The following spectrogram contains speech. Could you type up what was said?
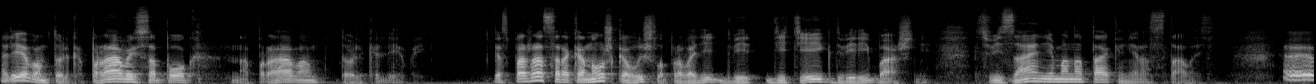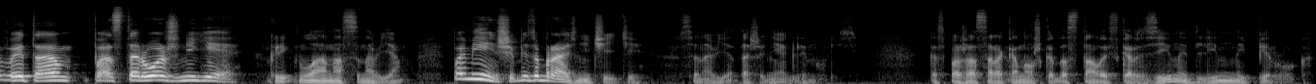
На левом только правый сапог, на правом только левый. Госпожа Сороконожка вышла проводить дверь, детей к двери башни. С вязанием она так и не рассталась. «Э, «Вы там поосторожнее!» — крикнула она сыновьям. «Поменьше безобразничайте!» Сыновья даже не оглянулись. Госпожа Сороконожка достала из корзины длинный пирог.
